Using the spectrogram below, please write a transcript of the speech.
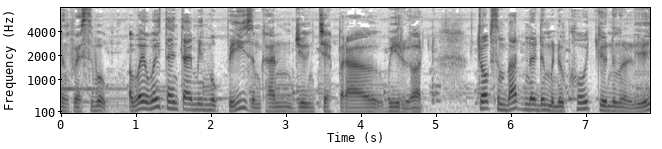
និង Facebook អ្វីអ្វីតែងតែមានមុខពីរសំខាន់យើងចេះប្រើវាឬអត់ទ្រព្យសម្បត្តិនៅនឹងមនុស្សខូចគឺនឹងរលាយ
